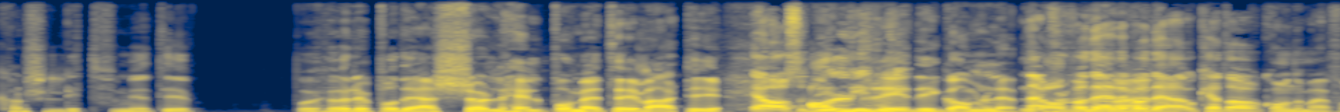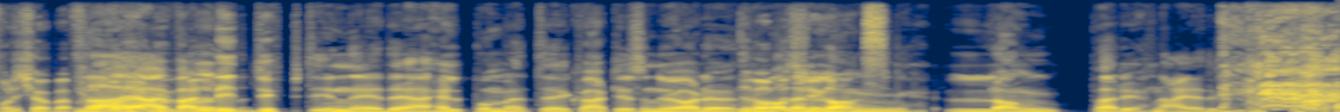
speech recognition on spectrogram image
kanskje litt for mye tid på å høre på det jeg sjøl holder på med til enhver tid. Ja, altså, de- de- Aldri de- de gamle Nei, for det det, det var det. Ok, da kom du meg for å kjøpe. for Nei, jeg er veldig dypt inne i det jeg holder på med til hver tid, så nå har det, Det nå det en lang, lang periode Nei, du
